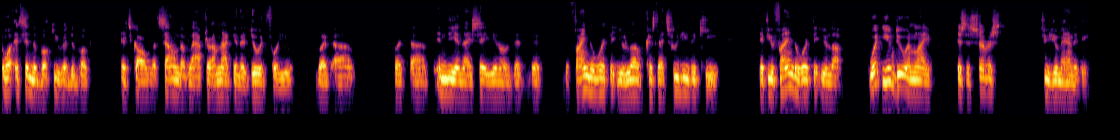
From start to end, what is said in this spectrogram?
Well, it's in the book. You read the book. It's called "The Sound of Laughter." I'm not going to do it for you, but uh, but uh, in the end, I say, you know, that that find the work that you love because that's really the key. If you find the work that you love, what you do in life is a service to humanity.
